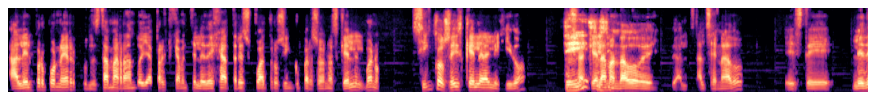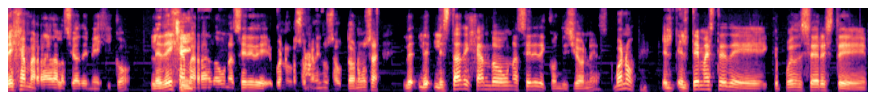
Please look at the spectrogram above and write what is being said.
al, él proponer, pues le está amarrando, ya prácticamente le deja a tres, cuatro, cinco personas que él, bueno, cinco o seis que él ha elegido, que él ha mandado al, Senado, este, le deja amarrada a la Ciudad de México, le deja amarrada una serie de, bueno, los organismos autónomos, o sea, le, está dejando una serie de condiciones. Bueno, el, tema este de que pueden ser este,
